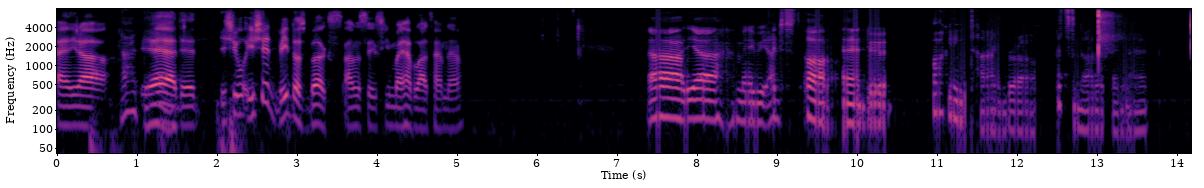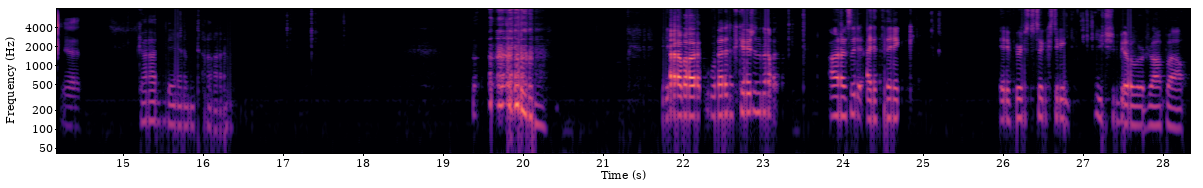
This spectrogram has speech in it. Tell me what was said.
And you know, God damn. yeah, dude. You should you should read those books, honestly, so you might have a lot of time now. Uh, yeah, maybe. I just, oh, man, dude. Fucking time, bro. That's another thing, man. Yeah. Goddamn time. yeah, but with education, though, honestly, I think if you're 16, you should be able to drop out.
